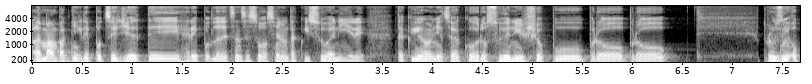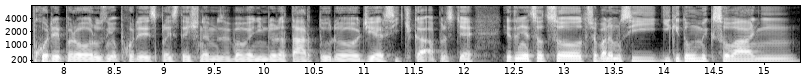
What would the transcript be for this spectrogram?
Ale mám pak někdy pocit, že ty hry podle licence jsou vlastně jenom takový suvenýry. Takový něco jako do suvenýr shopu pro, pro pro různé obchody, pro různé obchody s PlayStationem, s vybavením do datartu, do GRCčka a prostě je to něco, co třeba nemusí díky tomu mixování,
